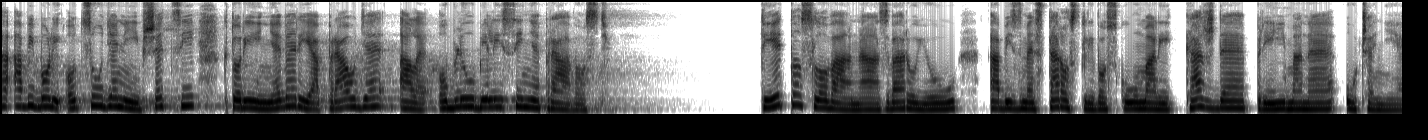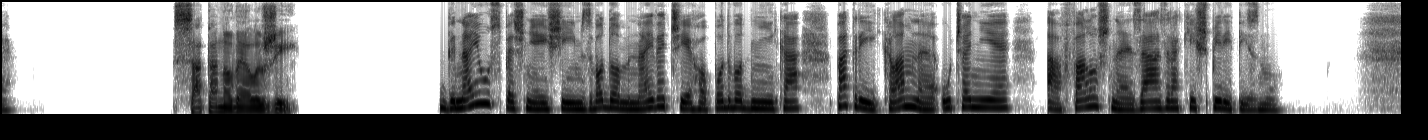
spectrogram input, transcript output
a aby boli odsúdení všetci, ktorí neveria pravde, ale obľúbili si neprávosť. Tieto slová nás varujú, aby sme starostlivo skúmali každé príjmané učenie. Satanové lži k najúspešnejším zvodom najväčšieho podvodníka patrí klamné učenie a falošné zázraky špiritizmu.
